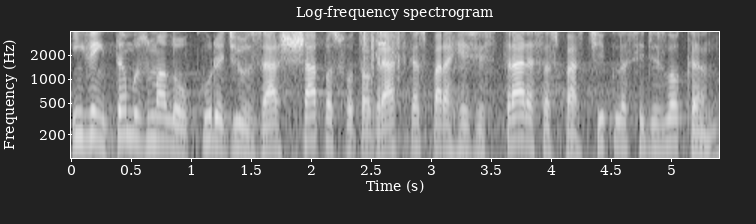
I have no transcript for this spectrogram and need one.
inventamos uma loucura de usar chapas fotográficas para registrar essas partículas se deslocando.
